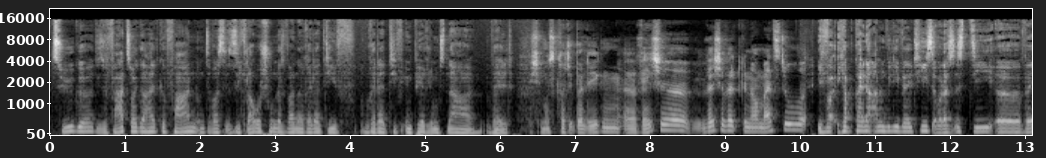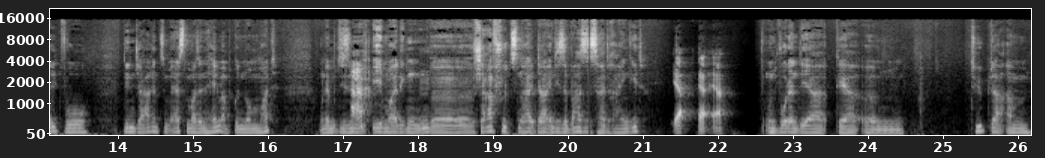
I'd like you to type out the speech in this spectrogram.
Züge, diese Fahrzeuge halt gefahren und sowas. Ich glaube schon, das war eine relativ, relativ imperiumsnahe Welt. Ich muss gerade überlegen, äh, welche, welche Welt genau meinst du? Ich, ich habe keine Ahnung, wie die Welt hieß, aber das ist die äh, Welt, wo Din Djarin zum ersten Mal seinen Helm abgenommen hat und dann mit diesem Ach. ehemaligen hm. äh, Scharfschützen halt da in diese Basis halt reingeht. Ja, ja, ja. Und wo dann der, der ähm, Typ da am,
